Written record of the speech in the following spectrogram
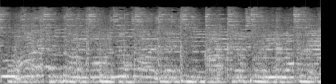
तुम्हारे तो मन बढ़े आपके परिवार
